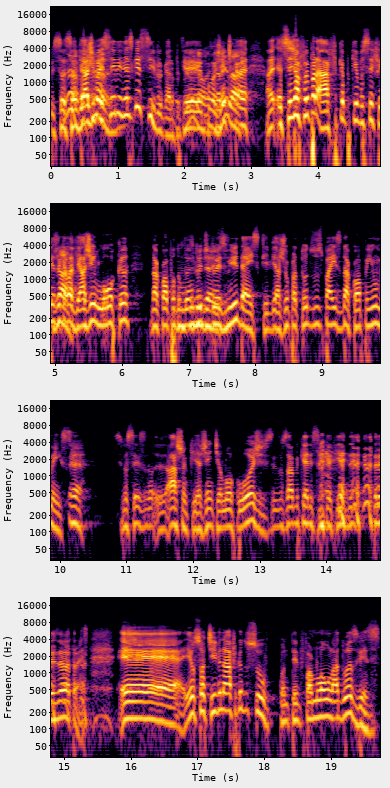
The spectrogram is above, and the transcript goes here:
essa, não, viagem vai ser inesquecível, cara. Porque, legal, pô, a gente, você já foi para a África porque você fez já. aquela viagem louca da Copa do 2010. Mundo de 2010, que viajou para todos os países da Copa em um mês. É. Se vocês acham que a gente é louco hoje, vocês não sabem o que era isso aqui de três anos atrás. É, eu só tive na África do Sul, quando teve Fórmula 1 lá duas vezes.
